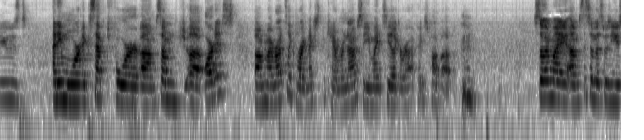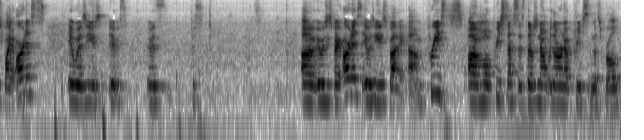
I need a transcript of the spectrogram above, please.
used anymore except for um, some uh, artists. Um, my rat's like right next to the camera now, so you might see like a rat face pop up. so in my um, system, this was used by artists. It was used. It was. It was. This, um, it was used by artists. It was used by um, priests. Um, well, priestesses. There's no. There were no priests in this world.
